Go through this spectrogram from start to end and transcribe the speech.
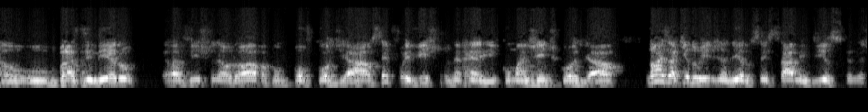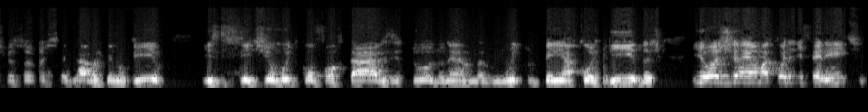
o brasileiro é visto na Europa como um povo cordial, sempre foi visto, né? E com uma gente cordial. Nós aqui do Rio de Janeiro, vocês sabem disso, as pessoas chegavam aqui no Rio e se sentiam muito confortáveis e tudo, né? Muito bem acolhidas. E hoje já é uma coisa diferente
